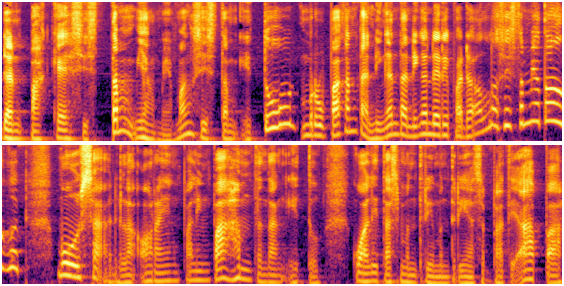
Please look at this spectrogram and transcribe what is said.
dan pakai sistem yang memang sistem itu merupakan tandingan-tandingan daripada Allah sistemnya togut. Musa adalah orang yang paling paham tentang itu. Kualitas menteri-menterinya seperti apa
